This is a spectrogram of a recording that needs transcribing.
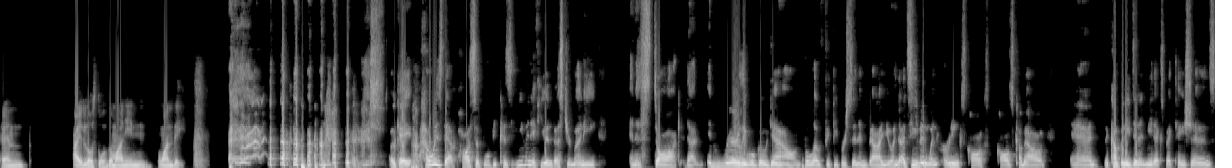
and I lost all the money in one day. okay, how is that possible? Because even if you invest your money in a stock that it rarely will go down below 50% in value. And that's even when earnings calls, calls come out and the company didn't meet expectations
